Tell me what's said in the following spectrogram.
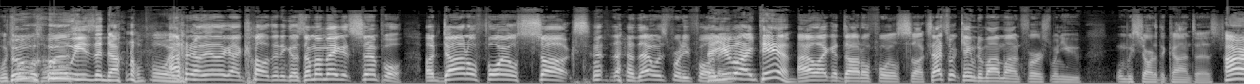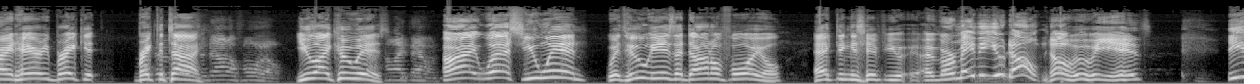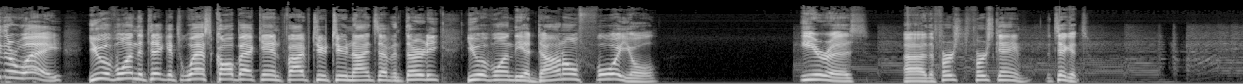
Which who, one was Who Wes? is a Donald Foyle? I don't know. The other guy called and he goes, I'm going to make it simple. A Donald Foyle sucks. that was pretty funny. you liked him? I like a Donald Foyle sucks. That's what came to my mind first when you when we started the contest. All right, Harry, break it. Break the tie. You like who is? I like that one. All right, Wes, you win with who is a Donald Foyle, acting as if you, or maybe you don't know who he is. Either way, you have won the tickets. Wes, call back in 522-9730. You have won the O'Donnell Foyle eras, uh, the first first game, the tickets.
